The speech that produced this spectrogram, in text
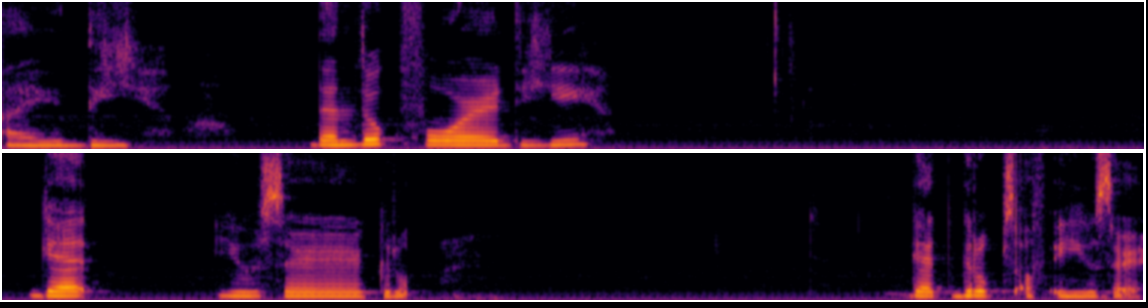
id then look for the get user group. Get groups of a user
